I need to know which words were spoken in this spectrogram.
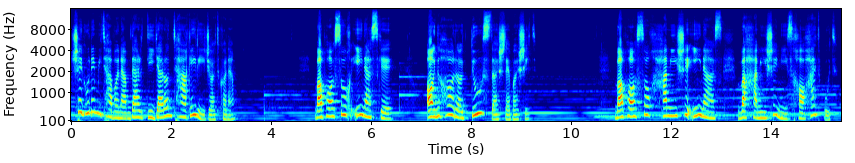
چگونه می توانم در دیگران تغییر ایجاد کنم؟ و پاسخ این است که آنها را دوست داشته باشید. و پاسخ همیشه این است و همیشه نیز خواهد بود.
